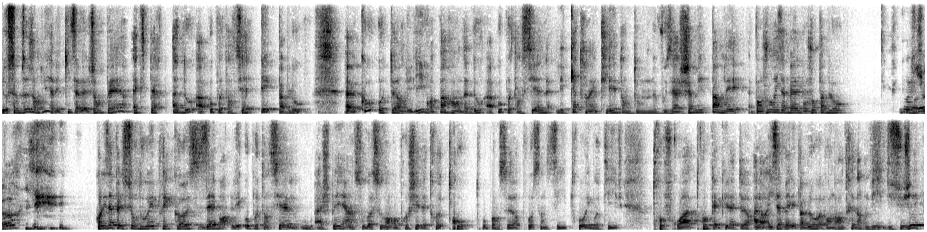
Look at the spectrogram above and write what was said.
Nous sommes aujourd'hui avec Isabelle Jean-Père, experte ado à haut potentiel, et Pablo, euh, co-auteur du livre Parents d'ado à haut potentiel, les 80 clés dont on ne vous a jamais parlé. Bonjour Isabelle, bonjour Pablo. Bonjour. On les appelle surdoués, précoces, zèbres, les hauts potentiels ou HP hein, se voient souvent reprocher d'être trop, trop penseurs, trop sensibles, trop émotifs, trop froids, trop calculateurs. Alors Isabelle et Pablo, avant de rentrer dans le vif du sujet,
